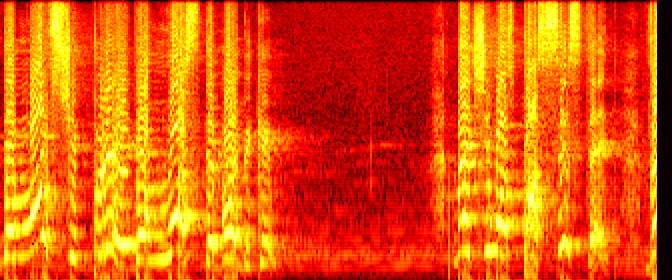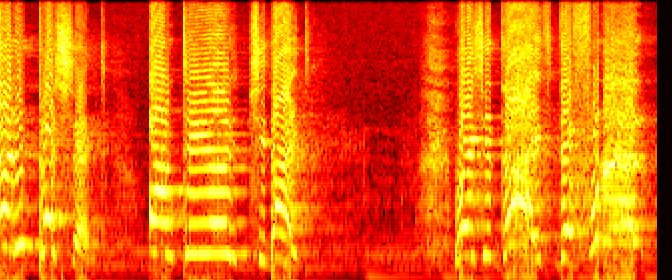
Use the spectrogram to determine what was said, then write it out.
The more she prayed, the worse the boy became. But she was persistent, very patient until she died. When she died, the funeral,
